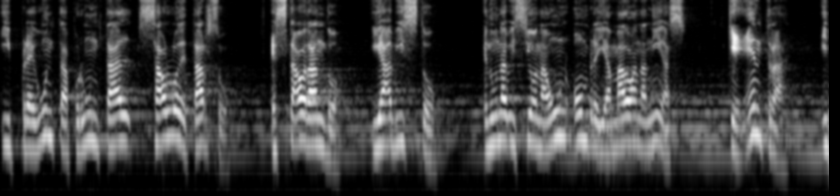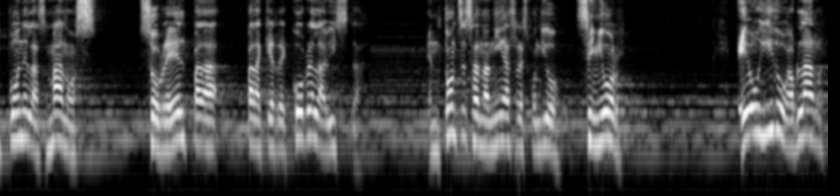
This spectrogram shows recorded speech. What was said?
y pregunta por un tal Saulo de Tarso. Está orando y ha visto en una visión a un hombre llamado Ananías que entra y pone las manos sobre él para, para que recobre la vista. Entonces Ananías respondió, Señor, he oído hablar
